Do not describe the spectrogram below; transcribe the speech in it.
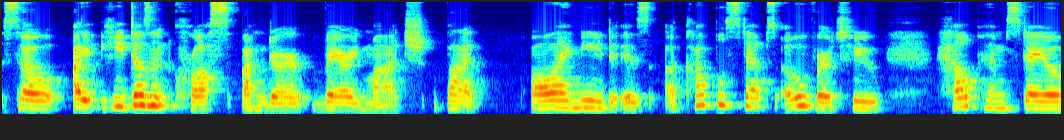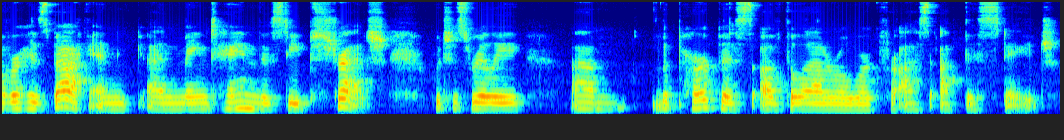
so I, he doesn't cross under very much, but all I need is a couple steps over to help him stay over his back and, and maintain this deep stretch, which is really um, the purpose of the lateral work for us at this stage.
